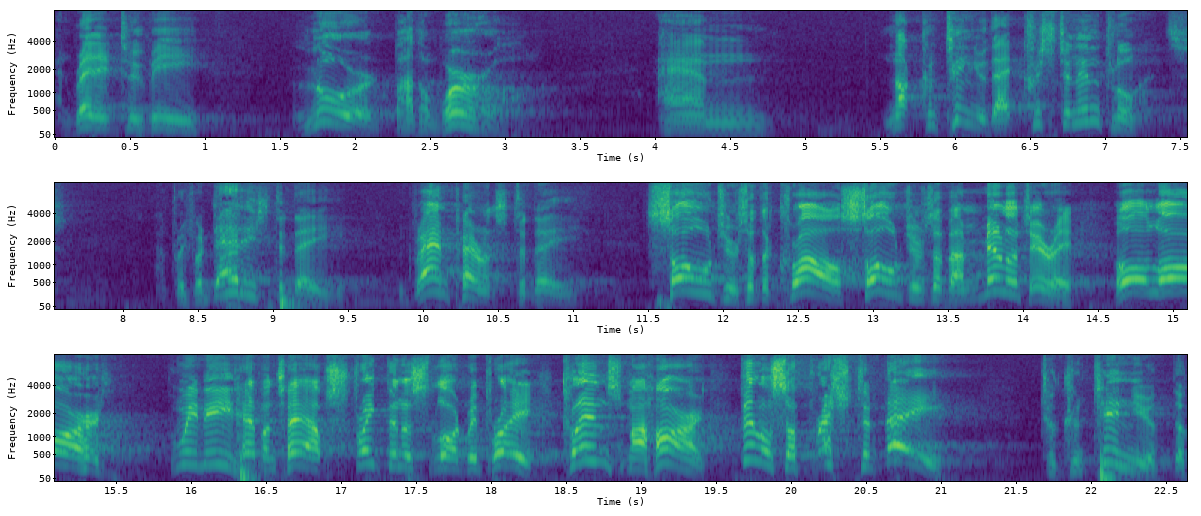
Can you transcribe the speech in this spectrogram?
and ready to be lured by the world and not continue that Christian influence. I pray for daddies today, grandparents today, soldiers of the cross, soldiers of our military. Oh Lord, we need heaven's help. Strengthen us, Lord, we pray. Cleanse my heart. Fill us afresh today to continue the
